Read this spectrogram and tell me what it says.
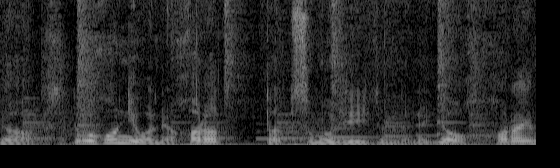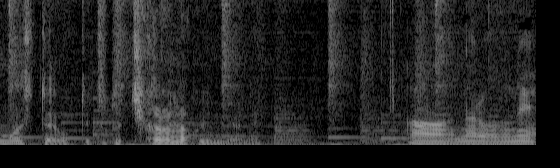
いやでも本人はね払ったつもりでいるんだよね。いや払いましたよってちょっと力なく言うんだよね。ああなるほどね。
